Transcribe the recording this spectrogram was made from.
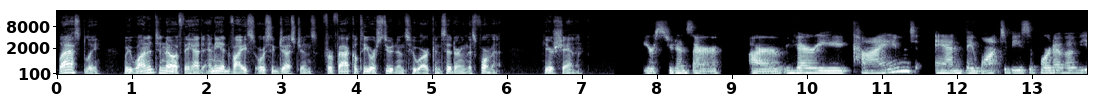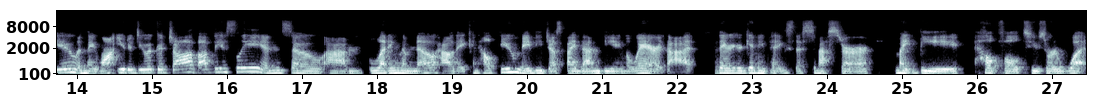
Lastly we wanted to know if they had any advice or suggestions for faculty or students who are considering this format. Here's Shannon. Your students are are very kind and they want to be supportive of you and they want you to do a good job obviously. And so um, letting them know how they can help you maybe just by them being aware that they're your guinea pigs this semester might be helpful to sort of what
